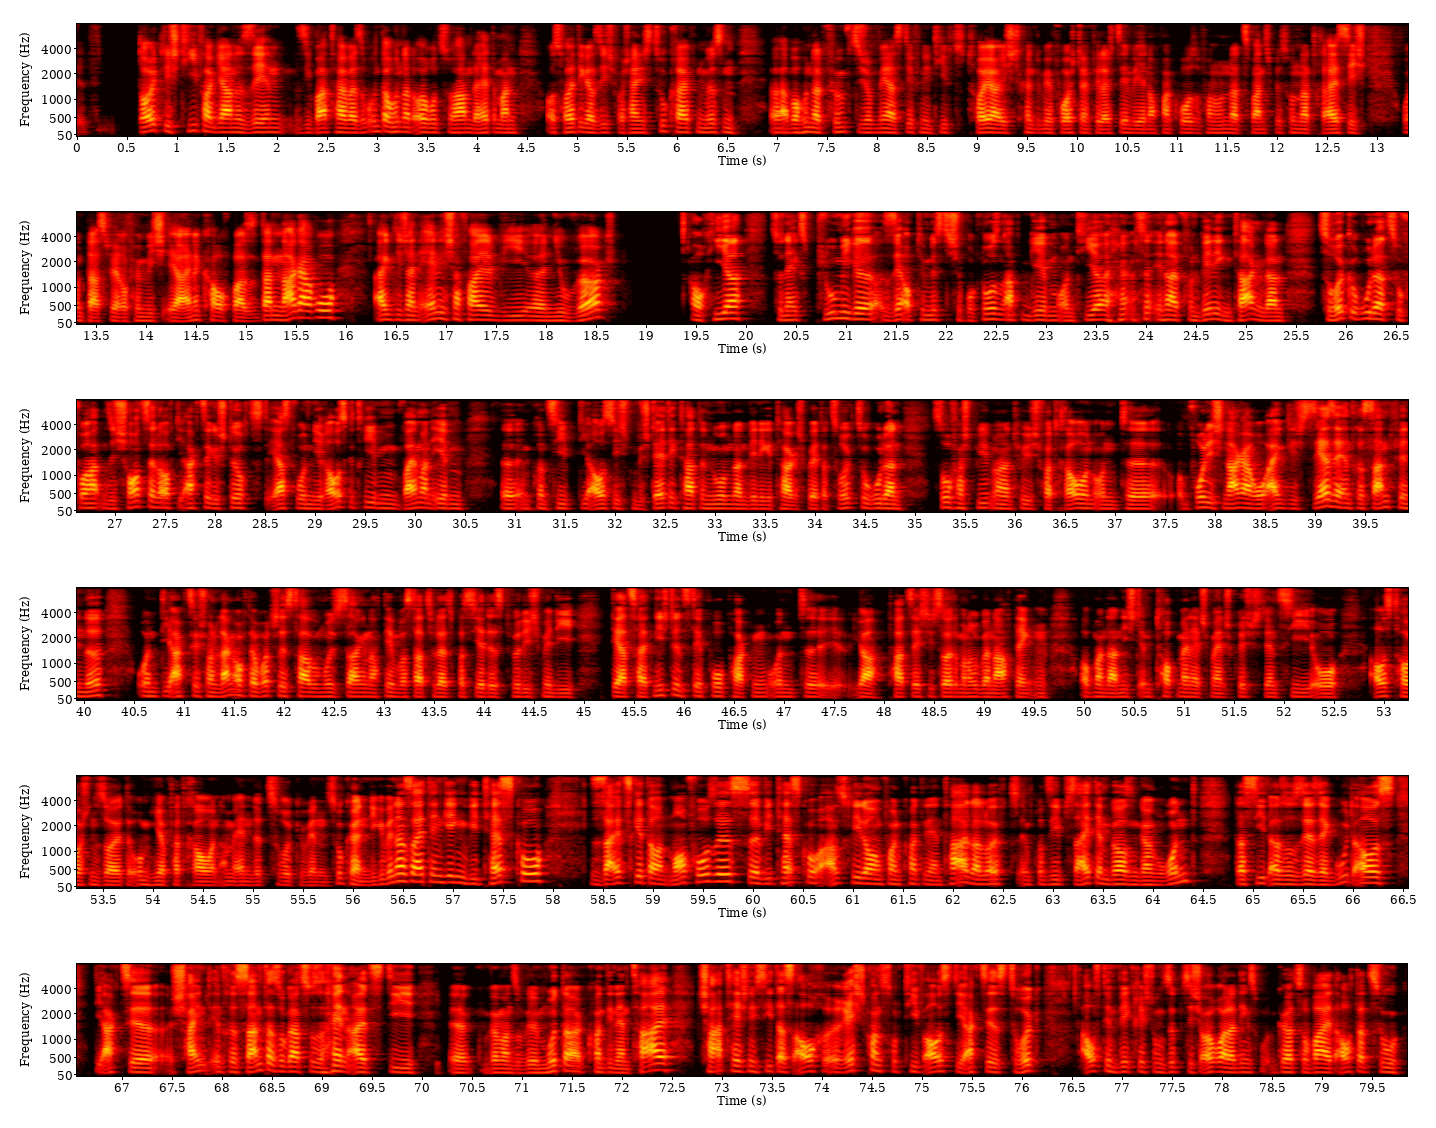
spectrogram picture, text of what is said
deutlich tiefer gerne sehen. Sie war teilweise unter 100 Euro zu haben. Da hätte man aus heutiger Sicht wahrscheinlich zugreifen müssen. Äh, aber 150 und mehr ist definitiv zu teuer. Ich könnte mir vorstellen, vielleicht sehen wir hier nochmal Kurse von 120 bis 130. Und das wäre für mich eher eine Kaufbasis. Dann Nagaro, eigentlich ein ähnlicher Fall wie äh, New Work. Auch hier zunächst plumige, sehr optimistische Prognosen abgegeben und hier innerhalb von wenigen Tagen dann zurückgerudert. Zuvor hatten sich Shortseller auf die Aktie gestürzt. Erst wurden die rausgetrieben, weil man eben äh, im Prinzip die Aussichten bestätigt hatte, nur um dann wenige Tage später zurückzurudern. So verspielt man natürlich Vertrauen und äh, obwohl ich Nagaro eigentlich sehr, sehr interessant finde und die Aktie schon lange auf der Watchlist habe, muss ich sagen, nach dem, was da zuletzt passiert ist, würde ich mir die derzeit nicht ins Depot packen und äh, ja, tatsächlich sollte man darüber nachdenken, ob man da nicht im Top-Management, sprich den CEO, austauschen sollte, um hier Vertrauen am Ende zurückgewinnen zu können. Die Gewinnerseite hingegen Vitesco Salzgitter und Morphosis, äh, Vitesco, Ausgliederung von Continental, da läuft es im Prinzip seit dem Börsengang rund. Das sieht also sehr, sehr gut aus. Die Aktie scheint interessanter sogar zu sein als die, äh, wenn man so will, Mutter Continental. Charttechnisch sieht das auch recht konstruktiv aus. Die Aktie ist zurück auf dem Weg Richtung 70 Euro. Allerdings gehört zur Wahrheit auch dazu,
